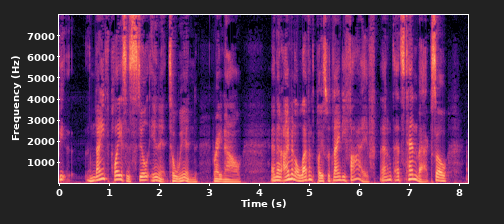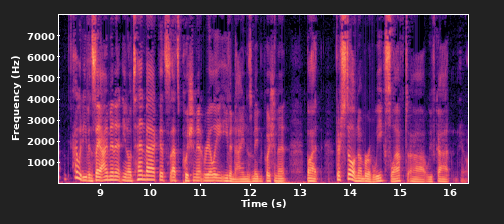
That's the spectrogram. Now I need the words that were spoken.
the ninth place is still in it to win right now. And then I'm in 11th place with 95. And that's 10 back. So I would even say I'm in it, you know, 10 back, that's that's pushing it really. Even 9 is maybe pushing it. But there's still a number of weeks left. Uh, we've got you know,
